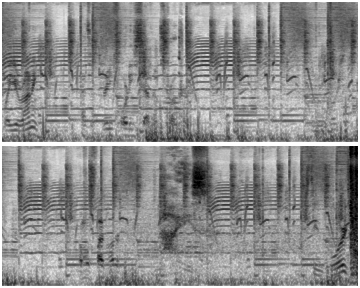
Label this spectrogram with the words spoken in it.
What are you running? That's a 347 stroker. How many horses? Almost 500. Nice. This thing's gorgeous.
